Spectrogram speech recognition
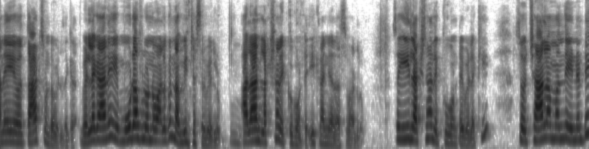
అనే థాట్స్ ఉండవు వీళ్ళ దగ్గర. వెళ్ళగానే మూడ్ ఆఫ్లో ఉన్న వాళ్ళకు నవ్వించేస్తారు వీళ్ళు. అలాంటి లక్షణాలు ఎక్కువగా ఉంటాయి ఈ కన్యా రాశి వాళ్ళు. సో ఈ లక్షణాలు ఎక్కువగా ఉంటాయి వీళ్ళకి. సో చాలా మంది ఏంటంటే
